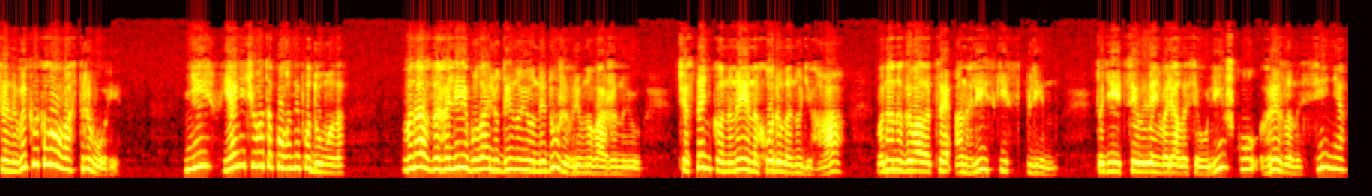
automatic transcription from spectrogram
Це не викликало у вас тривоги? Ні, я нічого такого не подумала. Вона взагалі була людиною не дуже врівноваженою. Частенько на неї находила нудьга, вона називала це англійський сплін. Тоді цілий день валялася у ліжку, гризла насіння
